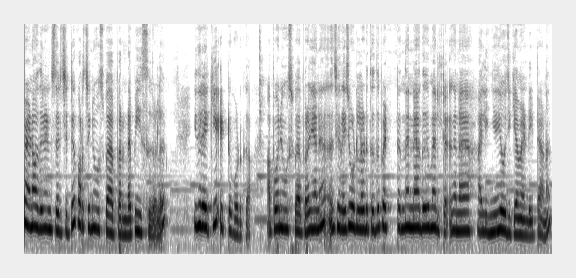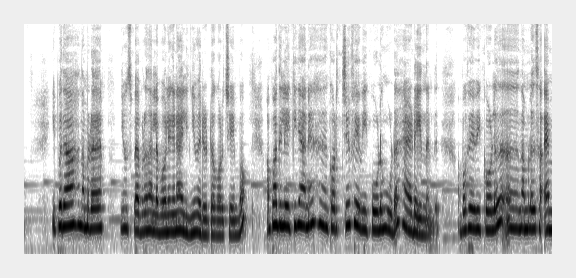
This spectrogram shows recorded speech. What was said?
വേണോ അതിനനുസരിച്ചിട്ട് കുറച്ച് ന്യൂസ് പേപ്പറിന്റെ പീസുകൾ ഇതിലേക്ക് ഇട്ട് കൊടുക്കുക. അപ്പോൾ ന്യൂസ് പേപ്പർ ഞാൻ ചെറിയ ചൂടിലെടുത്തത് പെട്ടെന്ന് തന്നെ അത് മെൽറ്റ് ഇങ്ങനെ അലിഞ്ഞ് യോജിക്കാൻ വേണ്ടിയിട്ടാണ്. ഇപ്പോൾ ഇതാ നമ്മുടെ ന്യൂസ് പേപ്പർ നല്ലപോലെ ഇങ്ങനെ അലിഞ്ഞ് വരും കേട്ടോ കുറച്ച് കഴിയുമ്പോൾ. അപ്പോൾ അതിലേക്ക് ഞാൻ കുറച്ച് ഫെവിക്കോളും കൂടെ ആഡ് ചെയ്യുന്നുണ്ട്. അപ്പോൾ ഫെവിക്കോൾ നമ്മൾ എം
